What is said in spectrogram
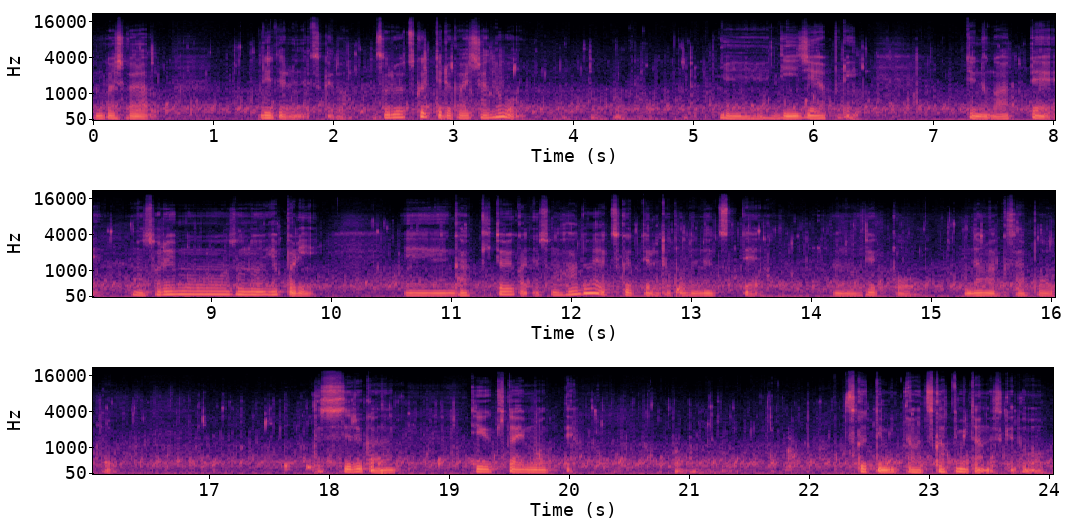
昔から出てるんですけどそれを作ってる会社の、えー、DJ アプリっていうのがあってもうそれもそのやっぱり、えー、楽器というかねそのハードウェア作ってるところのやつってあの結構長くサポートするかなっていう期待もあって作ってみあ使ってみたんですけど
